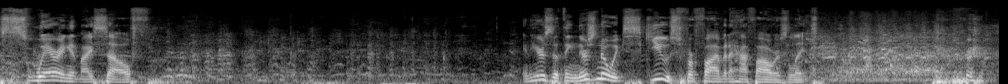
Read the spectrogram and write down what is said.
swearing at myself. And here's the thing there's no excuse for five and a half hours late.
